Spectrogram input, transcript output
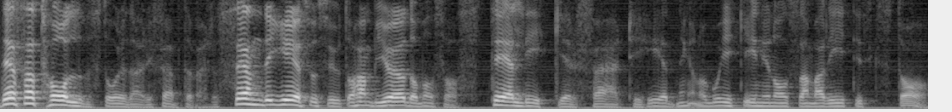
Dessa tolv, står det där i femte versen, sände Jesus ut och han bjöd dem och sa Ställ icke er färd till hedningen och gå icke in i någon samaritisk stad.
